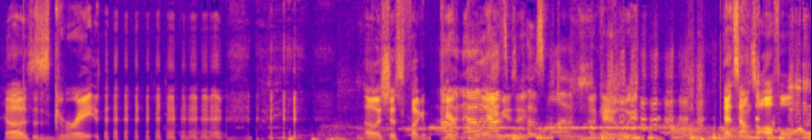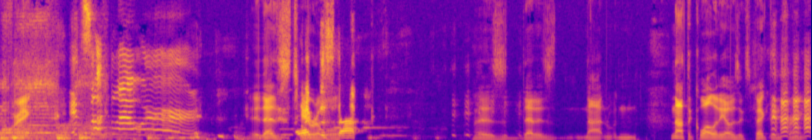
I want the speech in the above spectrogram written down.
oh, this is great. oh, it's just fucking pure Oh no, play now music. Post Malone. Okay, we, that sounds awful, Frank. It's Sunflower. It- That is terrible. stop. That is that is not not the quality I was expecting, Frank.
